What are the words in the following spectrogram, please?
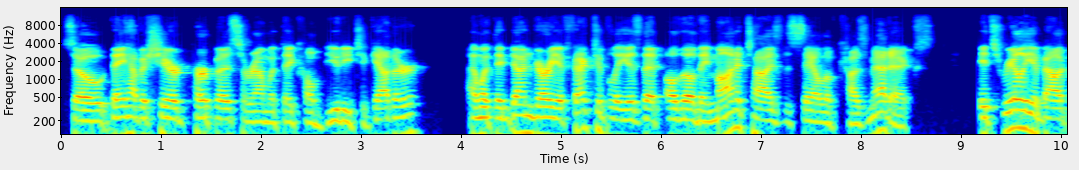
So they have a shared purpose around what they call beauty together. And what they've done very effectively is that although they monetize the sale of cosmetics, it's really about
